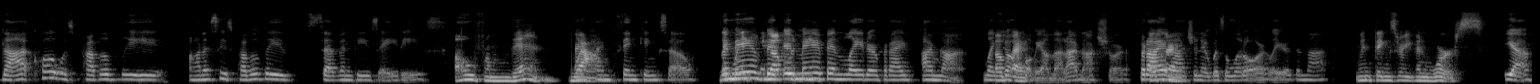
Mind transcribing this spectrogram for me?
That quote was probably honestly, it's probably 70s, 80s. Oh, from then. Wow. I'm, I'm thinking so. Like it may have been it may have been later, but I I'm not like okay. don't quote me on that. I'm not sure. But okay. I imagine it was a little earlier than that. When things were even worse. Yeah.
